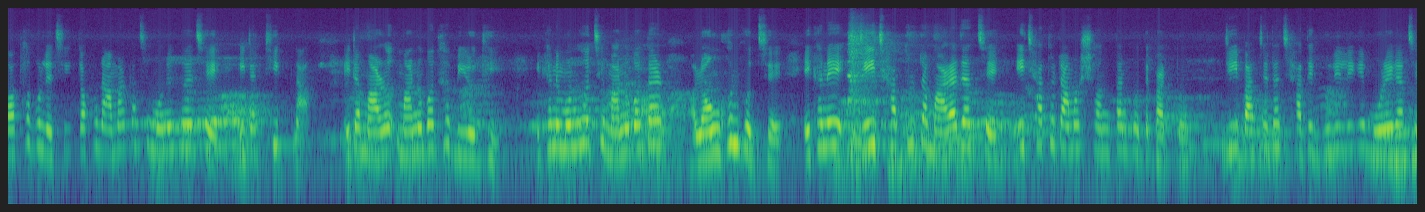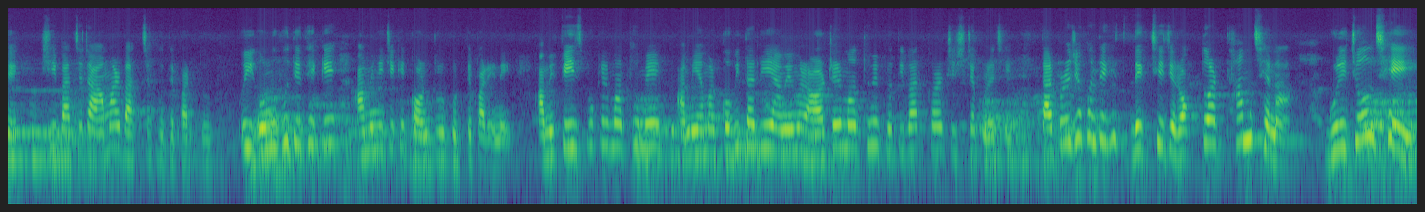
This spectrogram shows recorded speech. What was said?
কথা বলেছি তখন আমার কাছে মনে হয়েছে এটা ঠিক না। এটা মানবতা বিরোধী। এখানে মনে হচ্ছে মানবতার লঙ্ঘন হচ্ছে। এখানে যেই ছাত্রটা মারা যাচ্ছে, এই ছাত্রটা আমার সন্তান হতে পারতো। যেই বাচ্চাটা ছাদে গুলি লেগে মরে গেছে, সেই বাচ্চাটা আমার বাচ্চা হতে পারতো। ওই অনুভূতি থেকে আমি নিজেকে কন্ট্রোল করতে পারিনি। আমি ফেসবুকের মাধ্যমে, আমি আমার কবিতা দিয়ে, আমি আমার আর্টের মাধ্যমে প্রতিবাদ করার চেষ্টা করেছি। তারপরে যখন দেখি- দেখছি যে রক্ত আর থামছে না, গুলি চলছেই,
